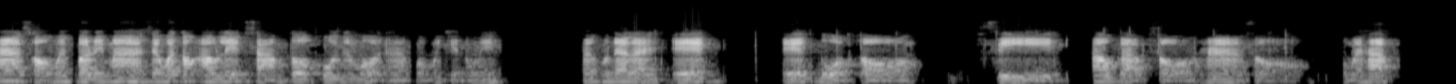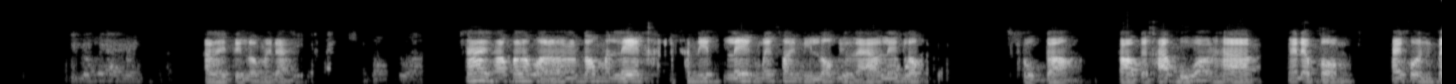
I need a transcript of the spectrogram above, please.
ห้าสองเป็นปริมาตรแสดงว่าต้องเอาเลขสามตัวคูณกันหมดอ่าผมมาเขียนตรงนี้แล้วคุณได้อะไร x x บวกสองสี่ เท่ากับสองห้าสองถูกไหมครับ ติดลบไม่ได้เลยอะไรติดลบไม่ได้ที่จะได้สองตัวใช่ครับก็เราบอกแล้วเราต้องมาเลขคณิตเลขไม่ค่อยมีลบอยู่แล้ว เลขลบ ถูกต้องตอบแต่ค่าบวกนะครับงั้นเดี๋ยวผมให้คุณไป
